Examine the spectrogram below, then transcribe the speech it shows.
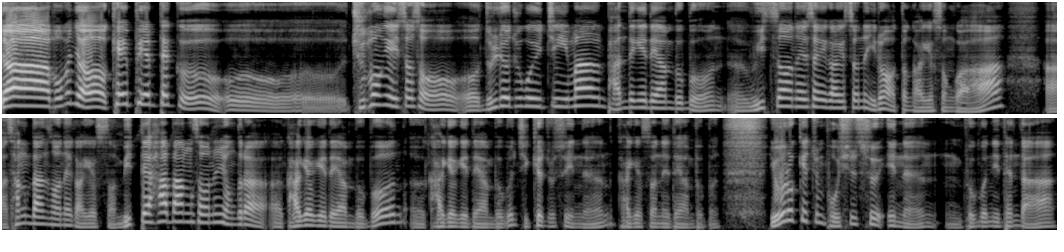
자 보면요. KPM 테크 어, 주봉에 있어서 어, 눌려주고 있지만 반등에 대한 부분 어, 윗선에서의 가격선은 이런 어떤 가격선과 아, 상단선의 가격선 밑에 하방선은 형들아 어, 가격에 대한 부분 어, 가격에 대한 부분 지켜줄 수 있는 가격선에 대한 부분. 요렇게 좀 보실 수 있는 음, 부분이 된다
